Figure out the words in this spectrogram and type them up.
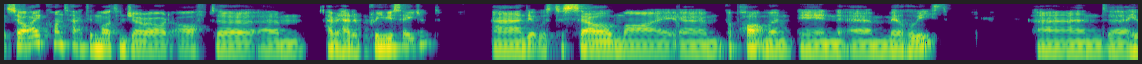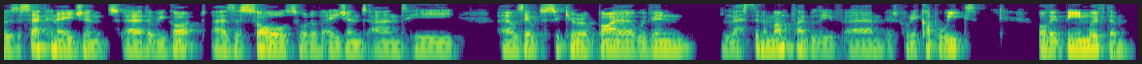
So I contacted Martyn Gerrard after um, having had a previous agent, and it was to sell my um, apartment in um, Mill East. And uh, he was the second agent uh, that we got as a sole sort of agent, and he uh, was able to secure a buyer within less than a month, I believe. Um, it was probably a couple of weeks of it being with them.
